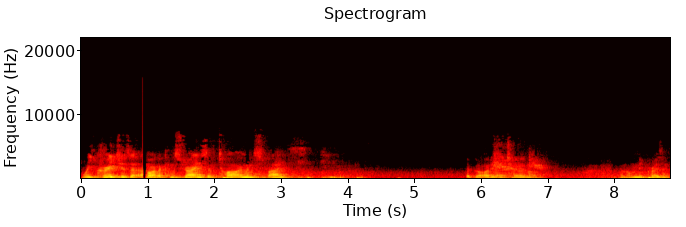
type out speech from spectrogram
We creatures are by the constraints of time and space. But God is eternal and omnipresent.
